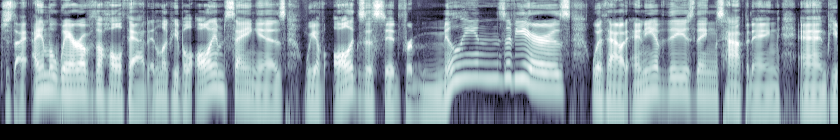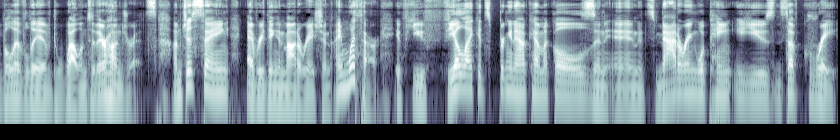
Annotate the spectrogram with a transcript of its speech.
just I, I am aware of the whole fad. And look, people, all I'm saying is we have all existed for millions of years without any of these things happening, and people have lived well into their hundreds. I'm just saying everything in moderation. I'm with her. If you feel like it's bringing out chemicals and, and it's mattering what paint you use and stuff, great.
